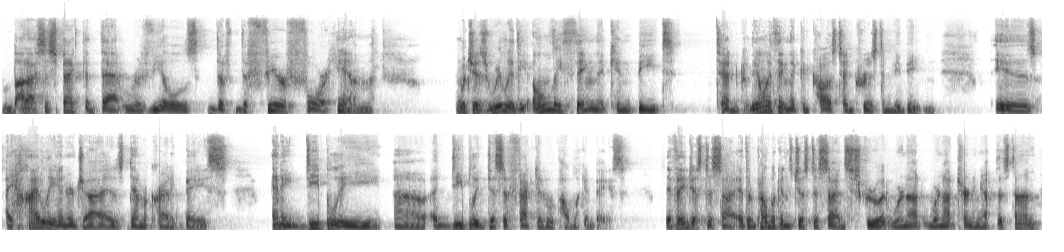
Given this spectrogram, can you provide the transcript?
but I suspect that that reveals the the fear for him, which is really the only thing that can beat Ted. The only thing that could cause Ted Cruz to be beaten is a highly energized Democratic base and a deeply uh, a deeply disaffected Republican base. If they just decide, if the Republicans just decide, screw it, we're not we're not turning up this time.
